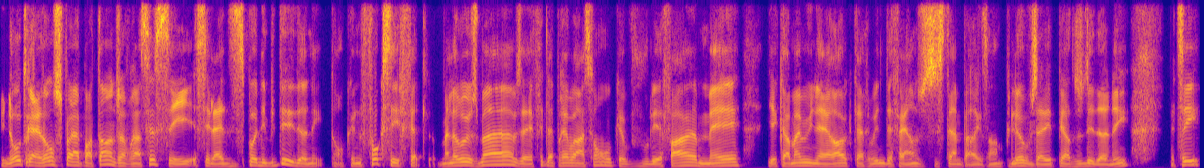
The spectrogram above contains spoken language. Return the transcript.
Une autre raison super importante, Jean-Francis, c'est la disponibilité des données. Donc, une fois que c'est fait, malheureusement, vous avez fait la prévention que vous vouliez faire, mais il y a quand même une erreur qui est arrivée, une défaillance du système, par exemple. Puis là, vous avez perdu des données. Mais tu sais,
